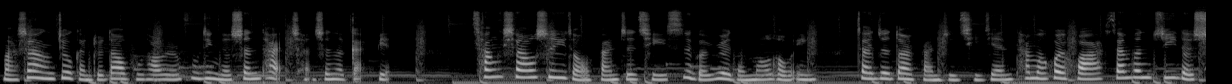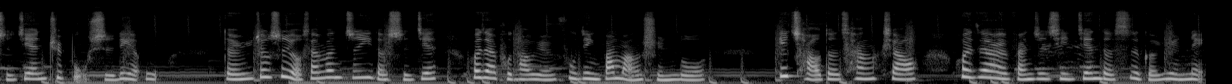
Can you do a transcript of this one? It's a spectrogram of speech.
马上就感觉到葡萄园附近的生态产生了改变。仓鸮是一种繁殖期四个月的猫头鹰。在这段繁殖期间，他们会花三分之一的时间去捕食猎物，等于就是有三分之一的时间会在葡萄园附近帮忙巡逻。一巢的苍枭会在繁殖期间的四个月内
